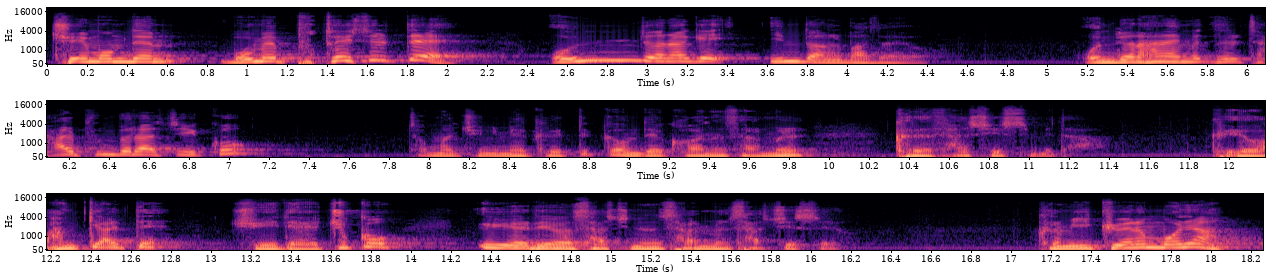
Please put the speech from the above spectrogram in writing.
죄 몸된 몸에 붙어 있을 때 온전하게 인도함을 받아요. 온전한 하나님의 뜻을 잘 분별할 수 있고 정말 주님의 그 뜻 가운데 거하는 삶을 그래 살 수 있습니다. 그와 함께 할 때 주에 대하여 죽고 의에 대하여 살수 있는 삶을 살 수 있어요. 그럼 이 교회는 뭐냐?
